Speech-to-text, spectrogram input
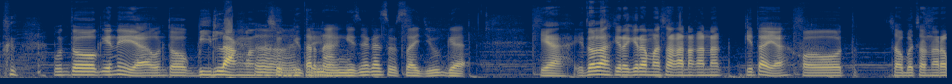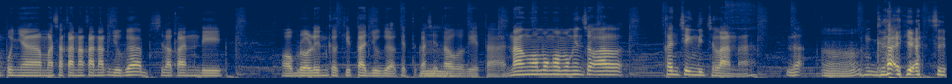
untuk ini ya, untuk bilang langsung Ah, gitu. ntar ya. nangisnya kan susah juga. Ya, itulah kira-kira masa kanak-kanak kita ya. Kalau t- sahabat sonara punya masa kanak-kanak juga silakan diobrolin ke kita juga, kita kasih Hmm. tahu ke kita. Nah, ngomong-ngomongin soal kencing di celana, Lah, heeh. enggak ya sih.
